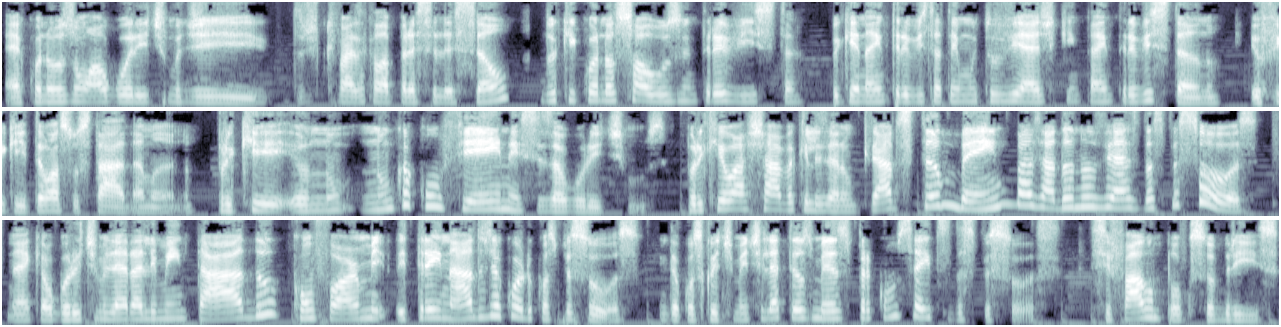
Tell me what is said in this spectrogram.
É quando eu uso um algoritmo de, de que faz aquela pré-seleção, do que quando eu só uso entrevista porque na entrevista tem muito viés de quem tá entrevistando. Eu fiquei tão assustada, mano, porque eu nunca confiei nesses algoritmos, porque eu achava que eles eram criados também baseado no viés das pessoas, né? Que o algoritmo ele era alimentado conforme e treinado de acordo com as pessoas. Então, consequentemente, ele ia ter os mesmos preconceitos das pessoas. Se fala um pouco sobre isso,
